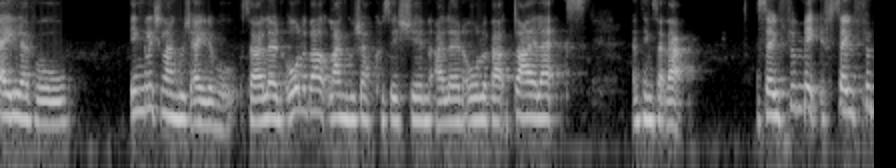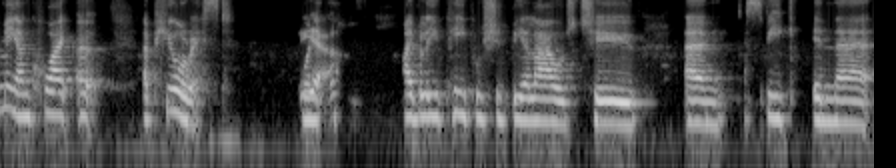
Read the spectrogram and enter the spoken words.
A level, English language A level. So I learned all about language acquisition. I learned all about dialects and things like that. So for me, so for me, I'm quite a, a purist. yeah I believe people should be allowed to um, speak in their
